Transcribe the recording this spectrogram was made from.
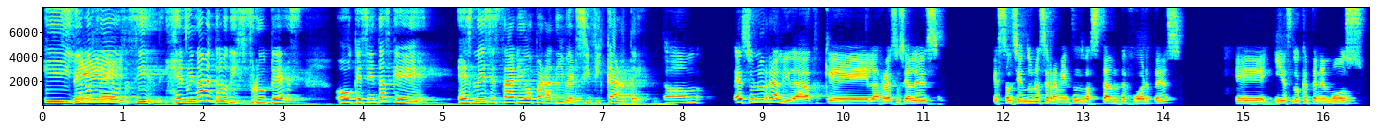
Y yo no sé, o sea, si genuinamente lo disfrutes o que sientas que es necesario para diversificarte. Um, es una realidad que las redes sociales están siendo unas herramientas bastante fuertes eh, y es lo que tenemos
